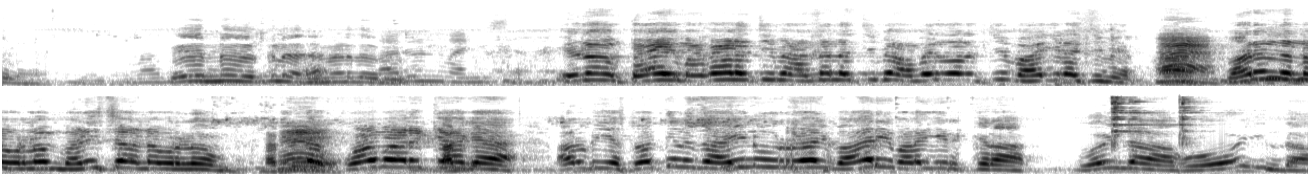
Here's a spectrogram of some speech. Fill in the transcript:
சொல்லுங்க. தாய் மகாலட்சுமி அன்னலட்சுமி அமிர்தலட்சுமி பாகியலட்சுமி வருண் அண்ணவர்களும் அண்ணவர்களும். இந்த கோமாளிக்காக அவருடைய சொத்திலிருந்து ஐநூறு ரூபாய் வாரி வழங்கியிருக்கிறார். கோயிந்தா கோயிந்தா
